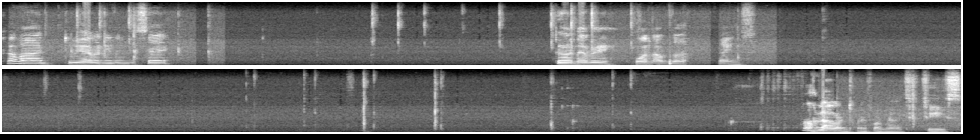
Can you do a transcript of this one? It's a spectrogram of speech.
Come on, do we have anything to say? Doing every one of the things. An hour and 24 minutes. Jeez.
